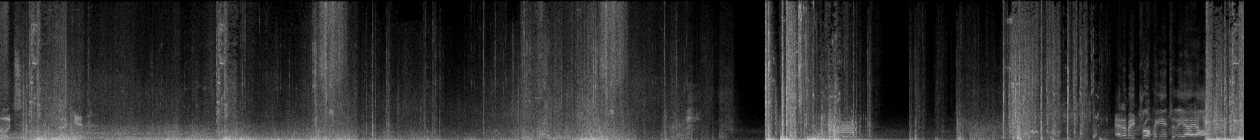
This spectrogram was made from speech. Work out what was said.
Woods. Back in. Enemy dropping into the AR.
